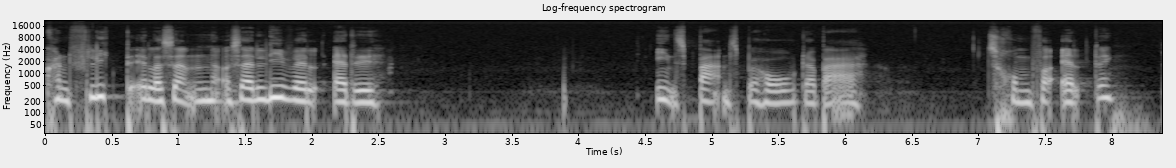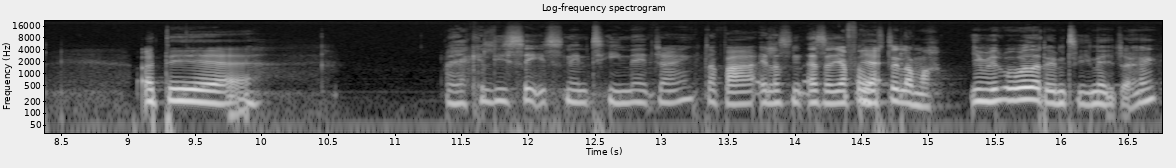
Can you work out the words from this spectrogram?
konflikt eller sådan, og så alligevel er det ens barns behov, der bare trumfer alt, ikke? Og det er... Og jeg kan lige se sådan en teenager, ikke? Der bare, eller sådan, altså jeg forestiller ja. mig i mit hoved, at det er en teenager, ikke?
